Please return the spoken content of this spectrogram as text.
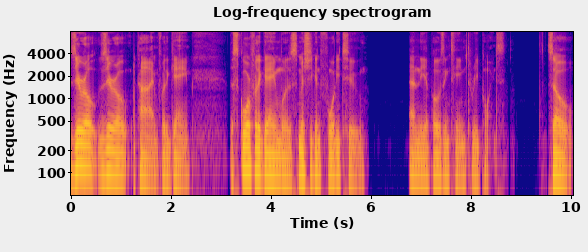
zero zero time for the game, the score for the game was Michigan 42 and the opposing team three points. So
